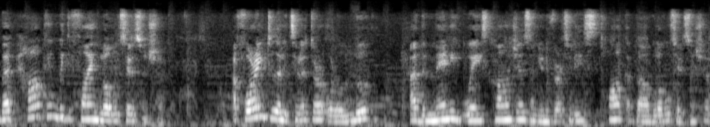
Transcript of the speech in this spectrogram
But how can we define global citizenship? According to the literature or a look at the many ways colleges and universities talk about global citizenship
